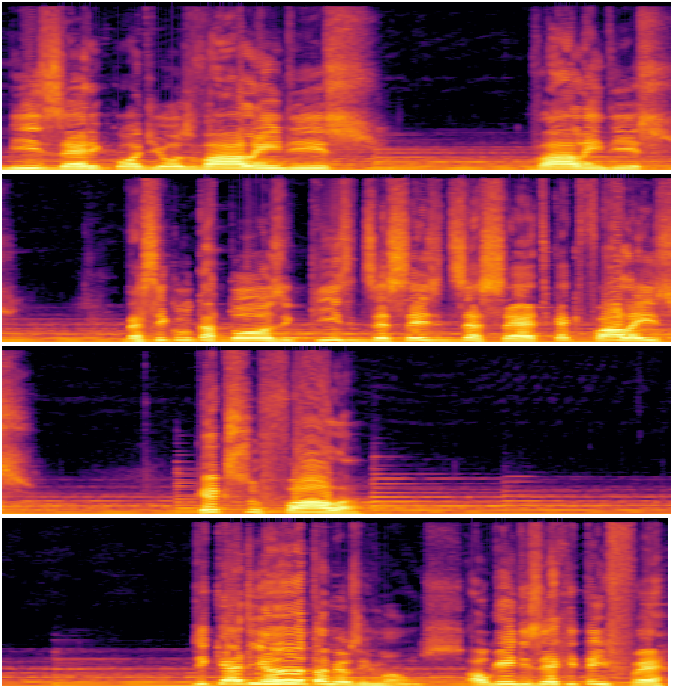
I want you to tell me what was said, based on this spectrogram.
misericordioso. Vá além disso. Vá além disso. Versículo 14, 15, 16 e 17. O que é que fala isso? que é que isso fala? De que adianta, meus irmãos, alguém dizer que tem fé,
